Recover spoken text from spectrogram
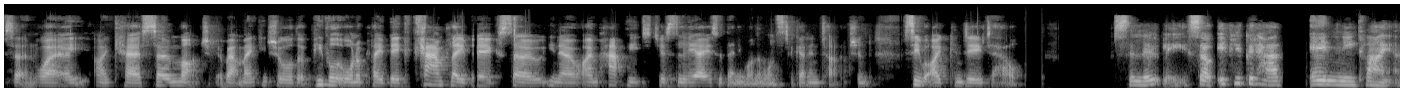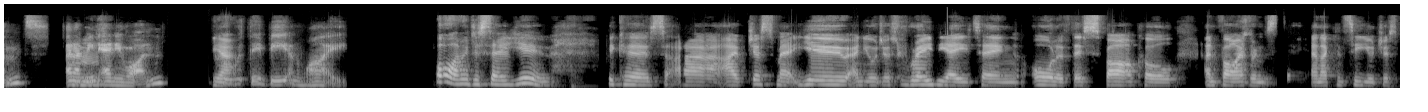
certain way. I care so much about making sure that people that want to play big can play big. So, you know, I'm happy to just liaise with anyone that wants to get in touch and see what I can do to help. Absolutely. So, if you could have any clients, and mm-hmm. I mean mm-hmm. anyone, yeah. who would they be and why? Oh, I'm going to say you because uh, I've just met you and you're just radiating all of this sparkle and vibrance and I can see you're just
